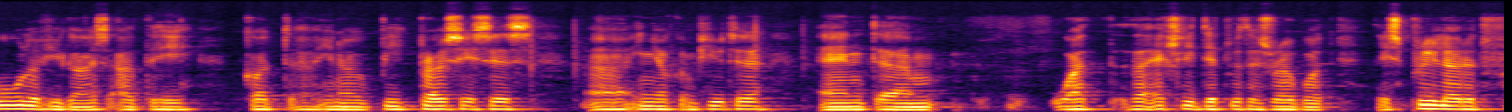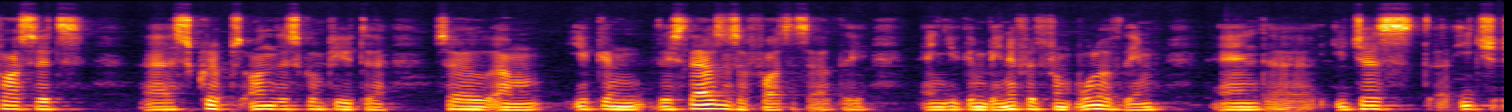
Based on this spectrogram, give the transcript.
all of you guys out there got uh, you know big processors uh, in your computer and um, what they actually did with this robot there's preloaded faucets uh, scripts on this computer. So um, you can there's thousands of faucets out there and you can benefit from all of them and uh, you just each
